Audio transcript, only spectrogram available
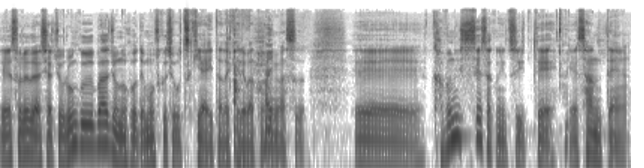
えー、それでは社長ロングバージョンの方でもう少しお付き合いいただければと思います。はい、えー、株主政策について、はい、3点、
